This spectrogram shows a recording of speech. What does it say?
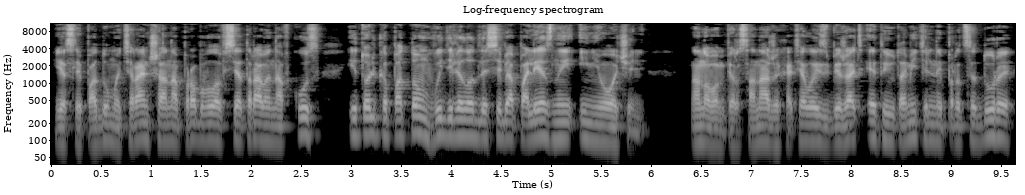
Если подумать, раньше она пробовала все травы на вкус и только потом выделила для себя полезные и не очень. На новом персонаже хотела избежать этой утомительной процедуры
